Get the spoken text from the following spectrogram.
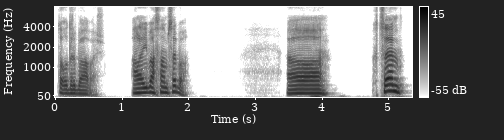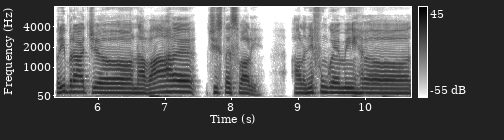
to odrbávaš. Ale iba sám seba. Chcem pribrať uh, na váhe čisté svaly, ale nefunguje mi uh,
